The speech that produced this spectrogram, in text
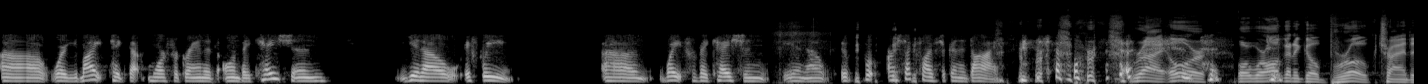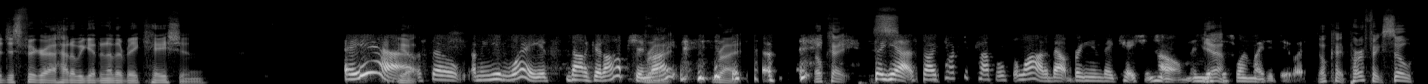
uh, where you might take that more for granted on vacation. You know, if we um, wait for vacation, you know, it, our sex lives are going to die. right. Or, or we're all going to go broke trying to just figure out how do we get another vacation. Uh, yeah. yeah. So, I mean, either way, it's not a good option, right? Right. right. so, okay. So, yeah. So, I talk to couples a lot about bringing vacation home, and yeah. this is one way to do it. Okay. Perfect. So,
